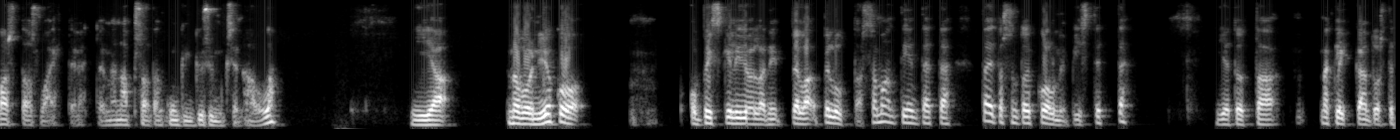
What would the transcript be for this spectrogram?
vastausvaihtoehtoja mä napsautan kunkin kysymyksen alla. Ja mä voin joko opiskelijoillani pela, peluttaa saman tien tätä, tai tuossa on tuo kolme pistettä, ja tota, mä klikkaan tuosta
